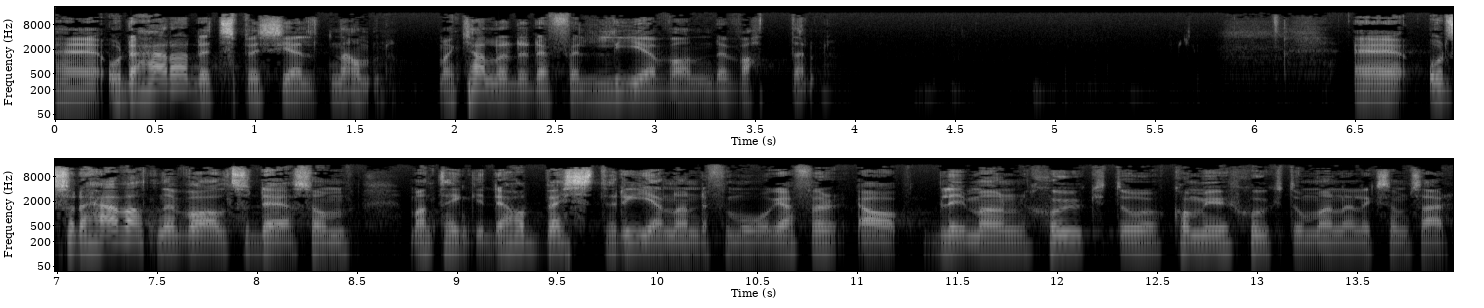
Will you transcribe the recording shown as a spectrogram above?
Eh, och det här hade ett speciellt namn. Man kallade det för levande vatten. Eh, och så det här vattnet var alltså det som man tänker, det har bäst renande förmåga. För ja, blir man sjuk då kommer ju sjukdomarna liksom så här,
